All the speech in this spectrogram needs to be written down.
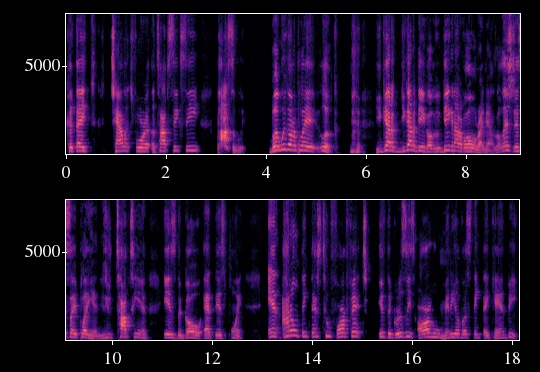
Could they challenge for a top six seed? Possibly. But we're gonna play. Look, you gotta you gotta dig digging out of a hole right now. So let's just say play in. You top 10 is the goal at this point. And I don't think that's too far fetched if the Grizzlies are who many of us think they can be.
